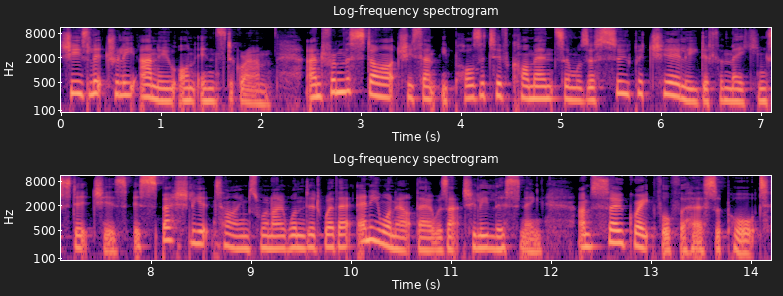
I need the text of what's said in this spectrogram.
She's literally Anu on Instagram, and from the start she sent me positive comments and was a super cheerleader for making stitches, especially at times when I wondered whether anyone out there was actually listening. I'm so grateful for her support.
